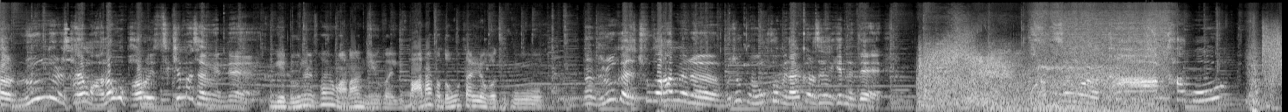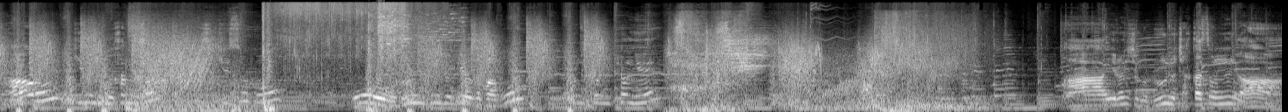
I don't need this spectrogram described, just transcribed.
생각해보니까 룬을 사용 안 하고 바로 스킬만 사용했네. 그게 룬을 사용 안 하는 이유가 이게 만화가 너무 딸려가지고. 난 룬까지 추가하면은 무조건 원콤이 날 거라 생각했는데. 각성을 딱 하고 바로 기능 하면서 스킬 쓰고 오룬 공격 이어서 가고 평평평해 아 이런 식으로 룬을 잠깐 썼는다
